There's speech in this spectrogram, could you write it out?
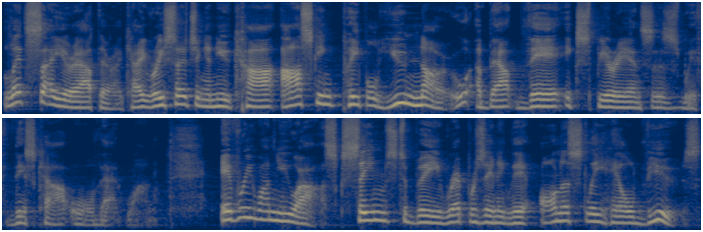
let's say you're out there, okay, researching a new car, asking people you know about their experiences with this car or that one. Everyone you ask seems to be representing their honestly held views.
